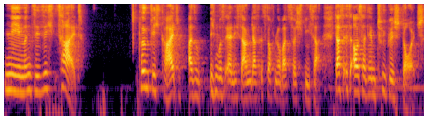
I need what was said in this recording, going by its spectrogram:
nehmen Sie sich Zeit. Pünktlichkeit, also ich muss ehrlich sagen, das ist doch nur was für Spießer. Das ist außerdem typisch deutsch.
